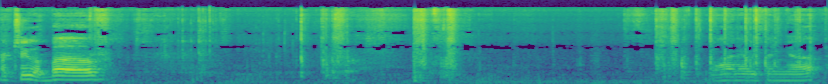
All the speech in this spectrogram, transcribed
or two above. Line everything up.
